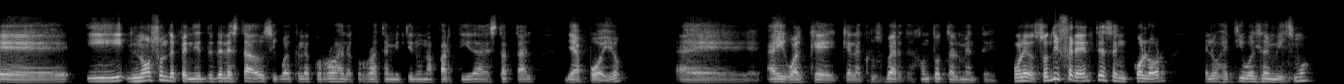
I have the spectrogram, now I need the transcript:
y no son dependientes del Estado, es igual que la Cruz Roja. La Cruz Roja también tiene una partida estatal de apoyo, a igual que, que, la Cruz Verde, son totalmente, como digo, son diferentes en color, el objetivo es el mismo.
